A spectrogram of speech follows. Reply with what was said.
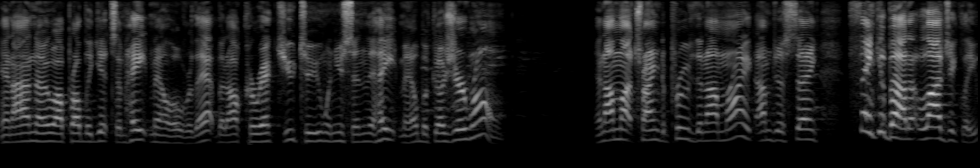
And I know I'll probably get some hate mail over that, but I'll correct you too when you send the hate mail because you're wrong. And I'm not trying to prove that I'm right. I'm just saying, think about it logically.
